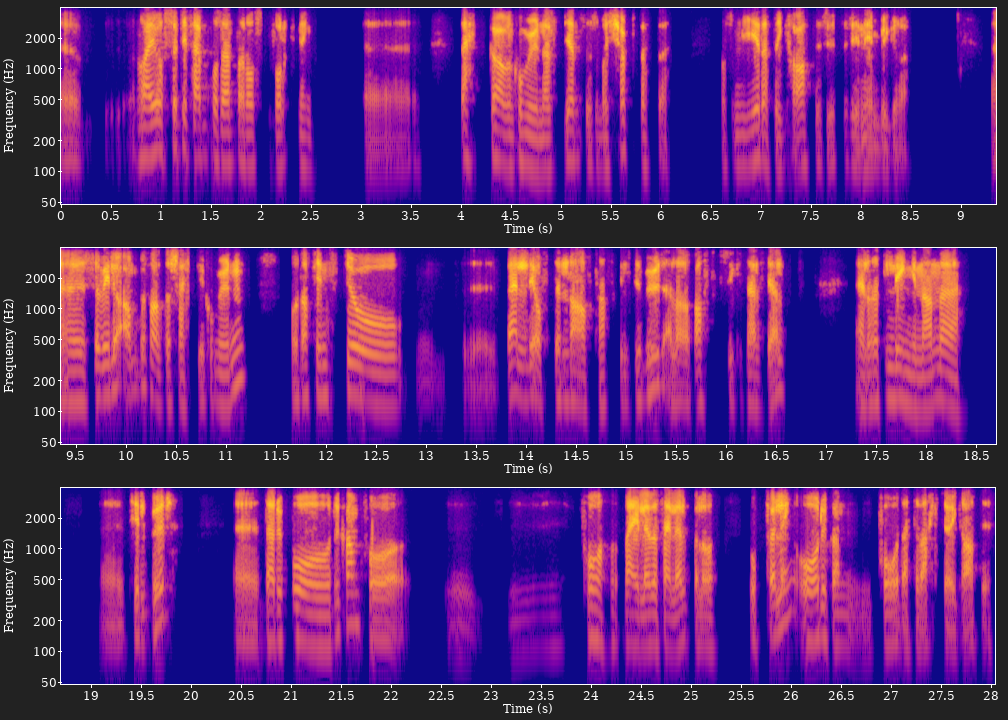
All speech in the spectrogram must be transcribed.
nå er jo 75% av norsk befolkning dekka av en kommunehelsetjeneste som har kjøpt dette, og som gir dette gratis ut til sine innbyggere. Så jeg vil jo anbefale å sjekke kommunen. og Da finnes det jo veldig ofte lavterskeltilbud eller rask psykisk helsehjelp, eller et lignende Eh, tilbud. Eh, der du både kan få, eh, få veileder selvhjelp eller oppfølging, og du kan få dette verktøyet gratis.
